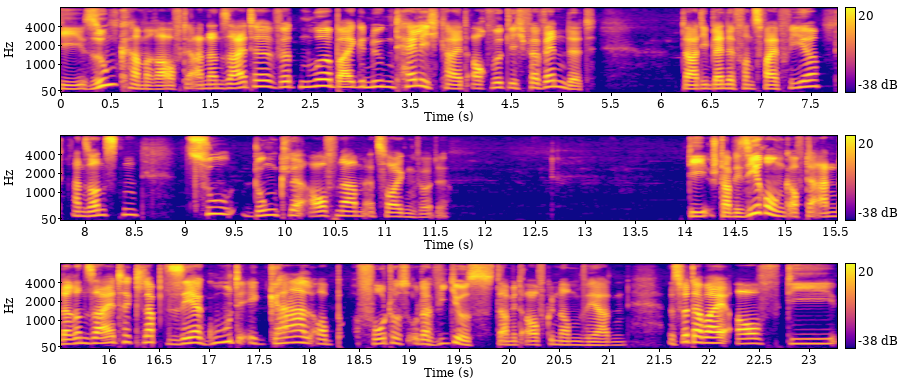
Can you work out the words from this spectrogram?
Die Zoom-Kamera auf der anderen Seite wird nur bei genügend Helligkeit auch wirklich verwendet da die Blende von 2.4 ansonsten zu dunkle Aufnahmen erzeugen würde. Die Stabilisierung auf der anderen Seite klappt sehr gut, egal ob Fotos oder Videos damit aufgenommen werden. Es wird dabei auf die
